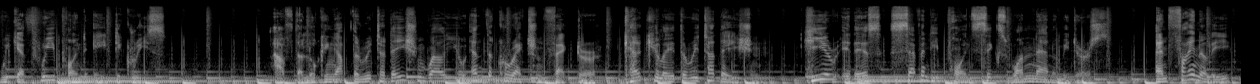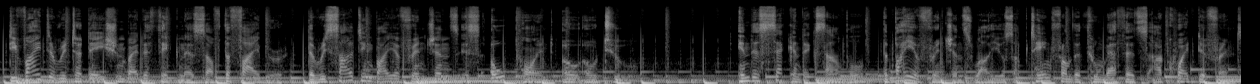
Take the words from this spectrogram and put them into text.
we get 3.8 degrees. After looking up the retardation value and the correction factor, calculate the retardation. Here it is 70.61 nanometers. And finally, divide the retardation by the thickness of the fiber. The resulting birefringence is 0.002. In this second example, the birefringence values obtained from the two methods are quite different.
